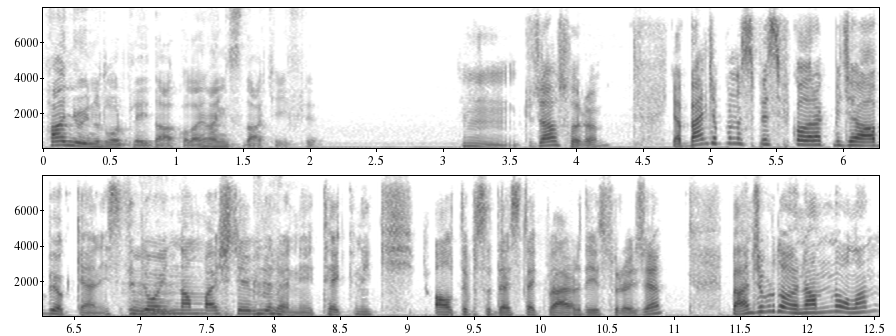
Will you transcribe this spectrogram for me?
Hangi oyunun roleplay daha kolay? Hangisi daha keyifli? Hmm, güzel soru. Ya bence bunun spesifik olarak bir cevabı yok yani. İstediği oyundan başlayabilir hani teknik altyapısı destek verdiği sürece. Bence burada önemli olan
